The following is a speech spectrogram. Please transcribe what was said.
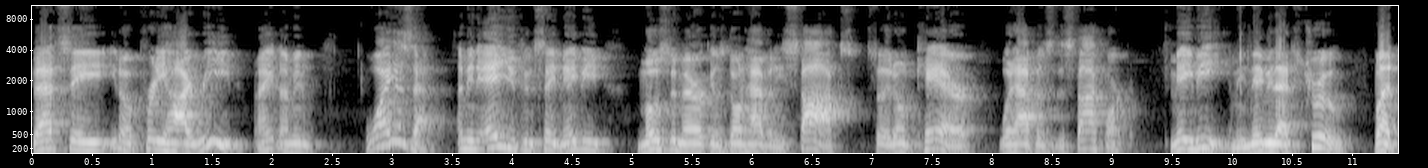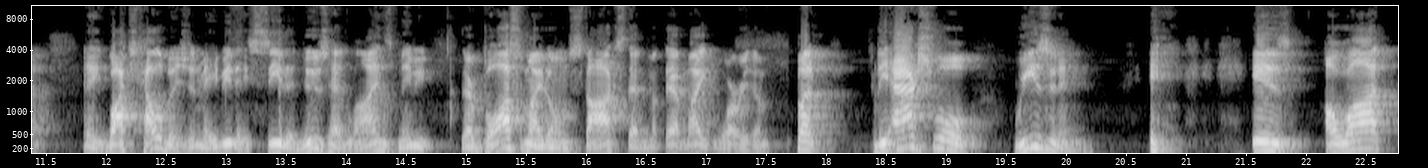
that's a you know pretty high read, right? I mean, why is that? I mean, a you can say maybe most Americans don't have any stocks, so they don't care what happens to the stock market. Maybe. I mean, maybe that's true. But they watch television, maybe they see the news headlines, maybe their boss might own stocks that that might worry them. But the actual reasoning is a lot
